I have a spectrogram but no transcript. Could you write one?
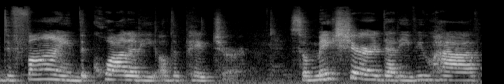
define the quality of the picture. So make sure that if you have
